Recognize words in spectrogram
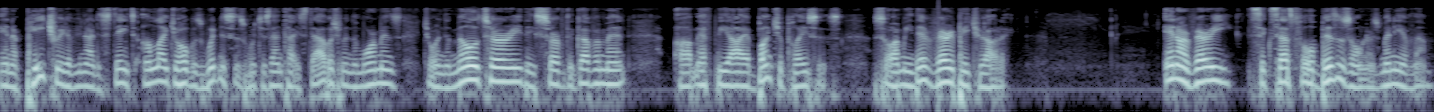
and a patriot of the United States. Unlike Jehovah's Witnesses, which is anti-establishment, the Mormons joined the military, they served the government, um, FBI, a bunch of places. So, I mean, they're very patriotic and are very successful business owners, many of them.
